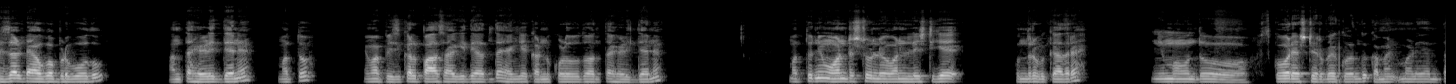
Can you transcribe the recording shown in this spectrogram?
ರಿಸಲ್ಟ್ ಯಾವಾಗ ಬಿಡ್ಬೋದು ಅಂತ ಹೇಳಿದ್ದೇನೆ ಮತ್ತು ನಿಮ್ಮ ಫಿಸಿಕಲ್ ಪಾಸ್ ಆಗಿದೆ ಅಂತ ಹೇಗೆ ಕಂಡುಕೊಳ್ಳುವುದು ಅಂತ ಹೇಳಿದ್ದೇನೆ. ಮತ್ತು ನೀವು ಒನ್ ಟು ಒನ್ ಲಿಸ್ಟ್ಗೆ ಕುಂದಿರಬೇಕಾದ್ರೆ ನಿಮ್ಮ ಒಂದು ಸ್ಕೋರ್ ಎಷ್ಟಿರಬೇಕು ಎಂದು ಕಮೆಂಟ್ ಮಾಡಿ ಅಂತ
